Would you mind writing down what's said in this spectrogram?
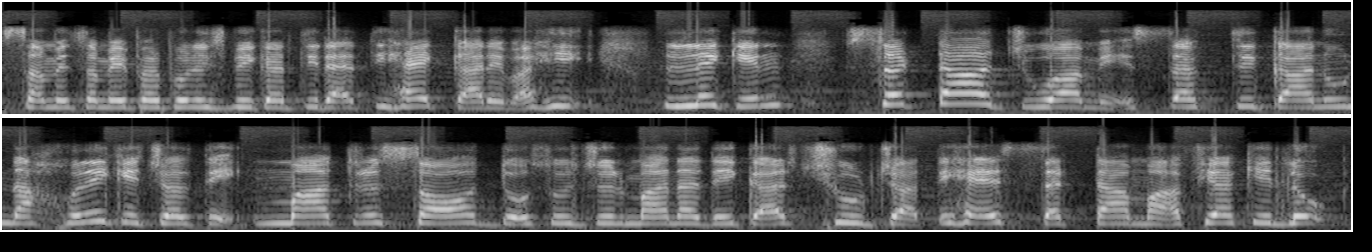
समय समय पर पुलिस भी करती रहती है कार्यवाही। लेकिन सट्टा जुआ में सख्त कानून न होने के चलते मात्र 100-200 जुर्माना देकर छूट जाते हैं सट्टा माफिया के लोग।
